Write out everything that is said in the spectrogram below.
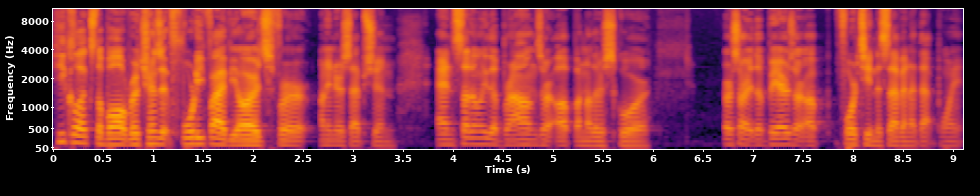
He collects the ball, returns it 45 yards for an interception. And suddenly the Browns are up another score or sorry, the Bears are up 14 to 7 at that point.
